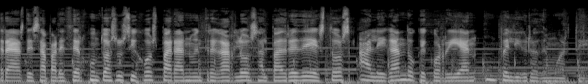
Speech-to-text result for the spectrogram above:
tras desaparecer junto a sus hijos para no entregarlos al padre de estos alegando que corrían un peligro de muerte.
